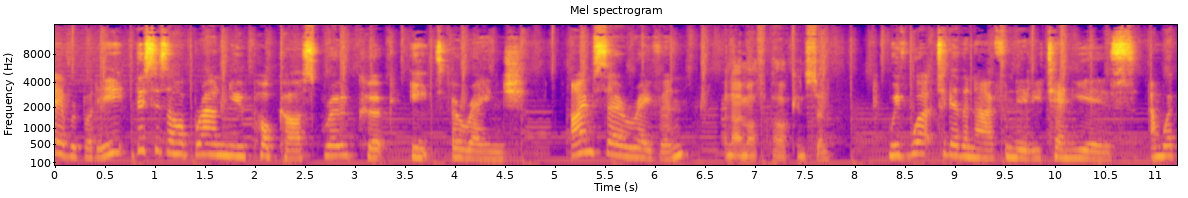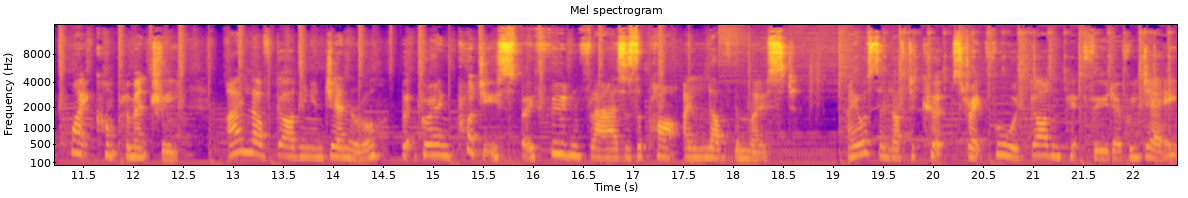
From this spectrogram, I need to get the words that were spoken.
Hi, everybody. This is our brand new podcast, Grow, Cook, Eat, Arrange. I'm Sarah Raven. And I'm Arthur Parkinson. We've worked together now for nearly 10 years, and we're quite complementary. I love gardening in general, but growing produce, both food and flowers, is the part I love the most. I also love to cook straightforward garden pick food every day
